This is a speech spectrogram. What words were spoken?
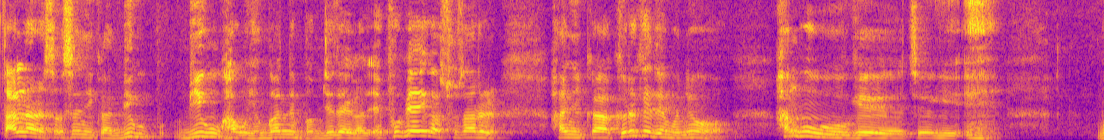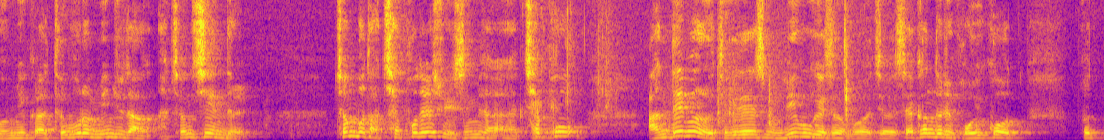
달러를 썼으니까 미국 미국하고 연관된 범죄다 해가지고 FBI가 수사를 하니까 그렇게 되면요. 한국의 저기 뭡니까? 더불어민주당 정치인들 전부 다 체포될 수 있습니다. 아, 체포 안 되면 어떻게 되겠습니까? 미국에서 뭐 저 secondary 보이콧 뭐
